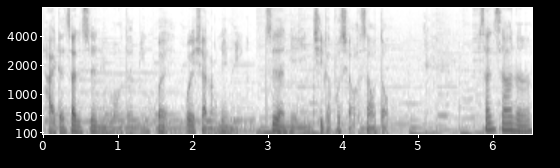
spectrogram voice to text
海的战士女王的名讳为小狼命名，自然也引起了不小的骚动。三沙呢，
